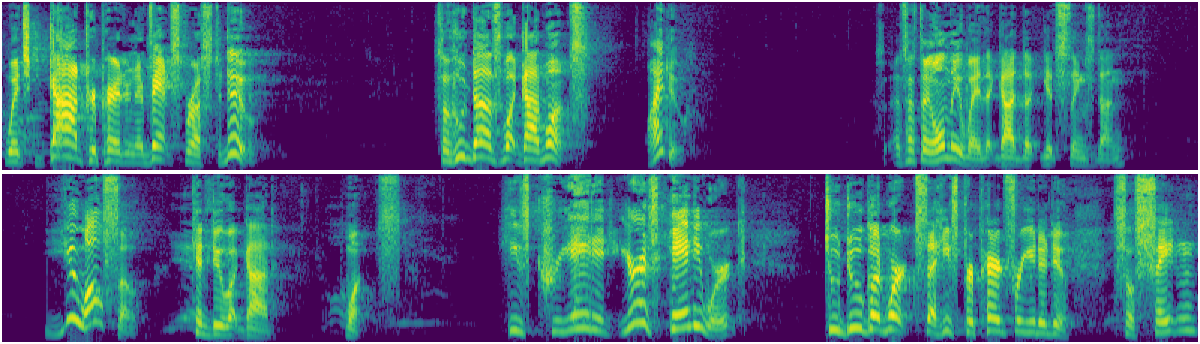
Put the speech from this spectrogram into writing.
which God prepared in advance for us to do. So, who does what God wants? I do. that's not the only way that God gets things done. You also yes. can do what God wants. He's created, you're his handiwork to do good works that he's prepared for you to do. So Satan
